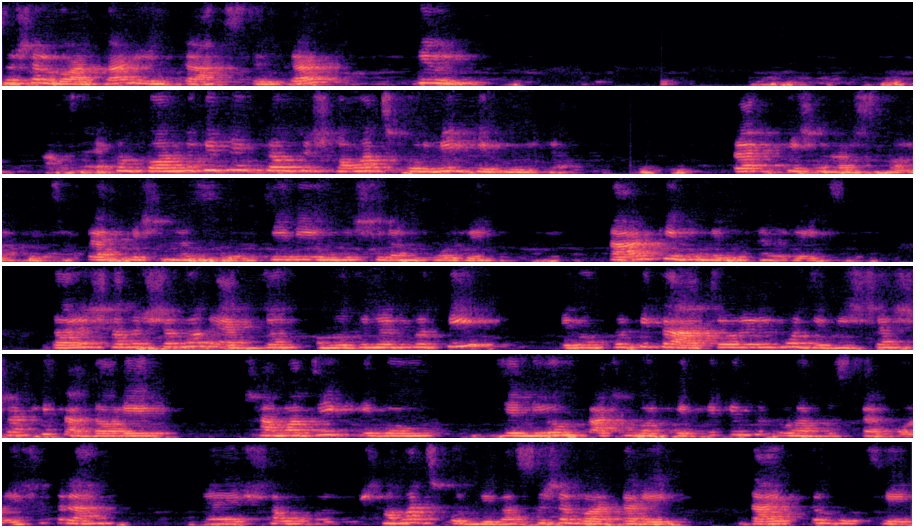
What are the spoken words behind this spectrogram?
social worker in task centre theory এখন কর্মকেন্দ্রিক তন্ত্রে সমাজকর্মীর কি ভূমিকা? প্র্যাকটিশনার্স বলা হয়েছে প্র্যাকটিশনার্স যিনি অনুশীলন করবেন, তার কি ভূমিকা এখানে রয়েছে? দলের সদস্যগণ একজন অন্যজনের প্রতি এবং প্রকৃত আচরণের উপর যে বিশ্বাস রাখে, তা দলের সামাজিক এবং যে নিয়ম কাঠামোর ক্ষেত্রে কিন্তু প্রভাব বিস্তার করে। সুতরাং সমাজকর্মী বা সোশ্যাল ওয়ার্কারের দায়িত্ব হচ্ছে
